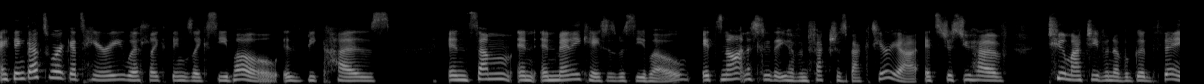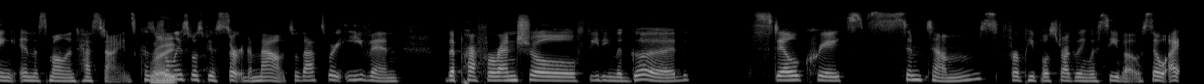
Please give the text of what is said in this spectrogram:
I think that's where it gets hairy with like things like SIBO, is because in some in in many cases with SIBO, it's not necessarily that you have infectious bacteria. It's just you have too much even of a good thing in the small intestines because there's only supposed to be a certain amount. So that's where even the preferential feeding the good still creates symptoms for people struggling with SIBO. So I,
